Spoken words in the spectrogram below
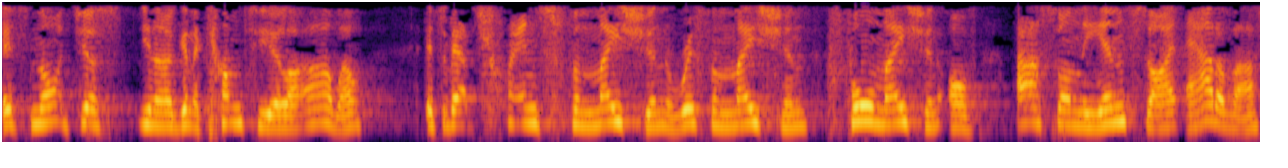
It's not just, you know, going to come to you like, oh well, it's about transformation, reformation, formation of us on the inside, out of us.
